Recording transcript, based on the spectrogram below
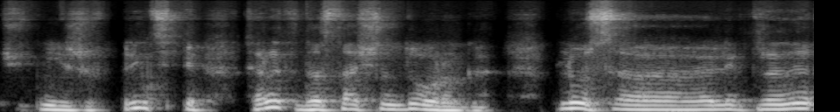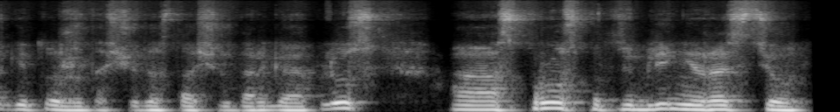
чуть ниже, в принципе, все равно это достаточно дорого. Плюс а, электроэнергия тоже еще достаточно дорогая. Плюс а, спрос потребления растет.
